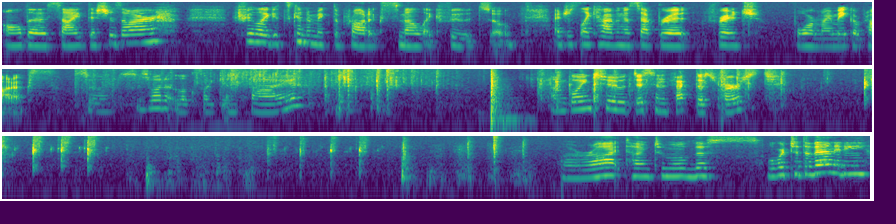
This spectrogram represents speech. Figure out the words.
all the side dishes are. I feel like it's gonna make the products smell like food, so I just like having a separate fridge for my makeup products. So this is what it looks like inside. I'm going to disinfect this first. Alright, time to move this over to the vanity.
